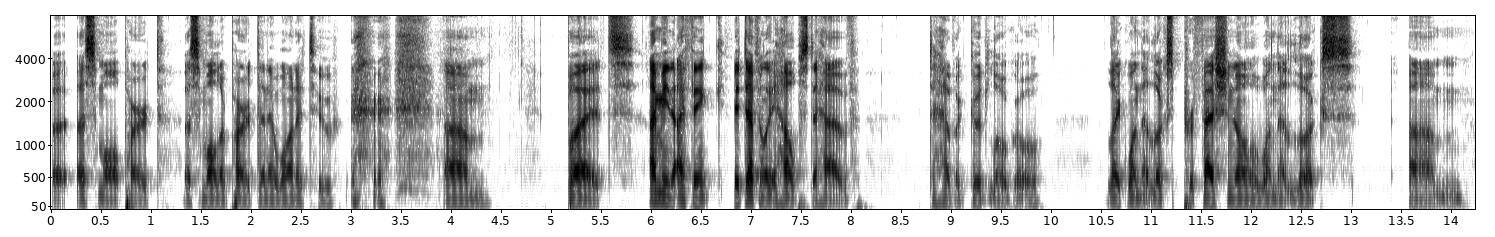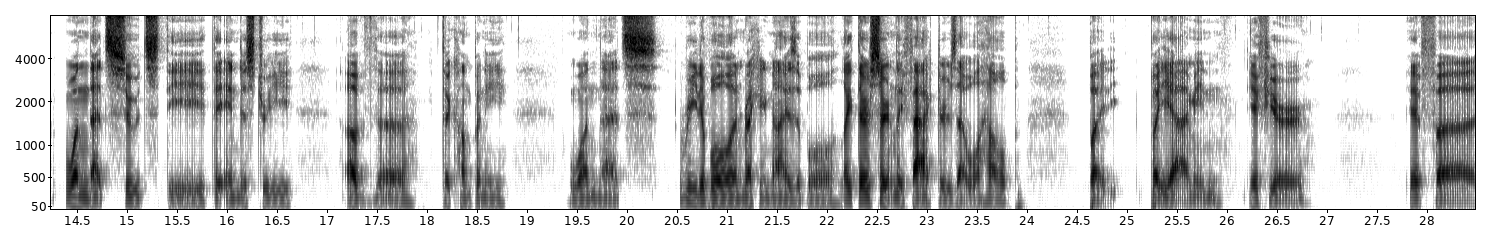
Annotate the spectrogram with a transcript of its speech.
a a small part, a smaller part than I wanted to. um, but I mean, I think it definitely helps to have to have a good logo, like one that looks professional, one that looks um, one that suits the the industry of the the company, one that's readable and recognizable. Like there are certainly factors that will help, but but yeah, I mean, if you're if uh,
